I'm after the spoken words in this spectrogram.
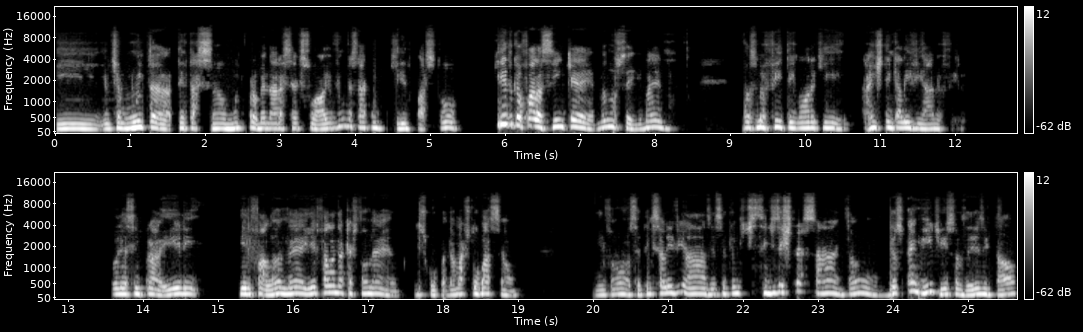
E eu tinha muita tentação, muito problema na área sexual. Eu vim conversar com um querido pastor, querido que eu falo assim, que é, eu não sei, mas assim, meu filho, tem hora que a gente tem que aliviar, meu filho. Eu olhei assim para ele, e ele falando, né? E ele falando da questão, né? Desculpa, da masturbação. E ele falou, você tem que se aliviar, às vezes você tem que se desestressar. Então, Deus permite isso às vezes e tal.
